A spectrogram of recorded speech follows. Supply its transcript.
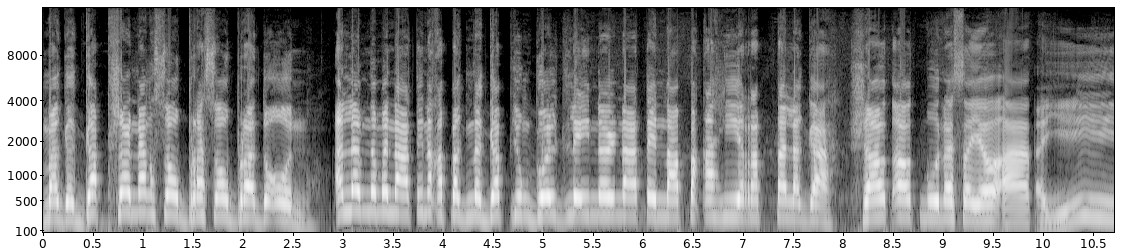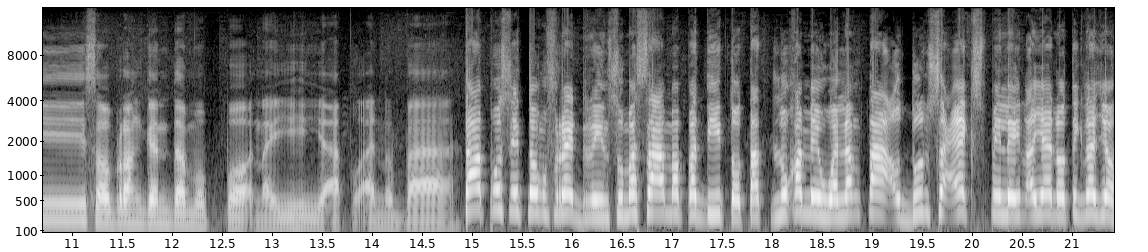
magagap siya ng sobra-sobra doon. Alam naman natin na kapag nagap yung gold laner natin, napakahirap talaga. Shout out muna sa'yo at... Ay, sobrang ganda mo po. Nahihiya ako. Ano ba? Tapos itong Fred rin, sumasama pa dito. Tatlo kami, walang tao dun sa XP lane. Ayan o, tignan nyo.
